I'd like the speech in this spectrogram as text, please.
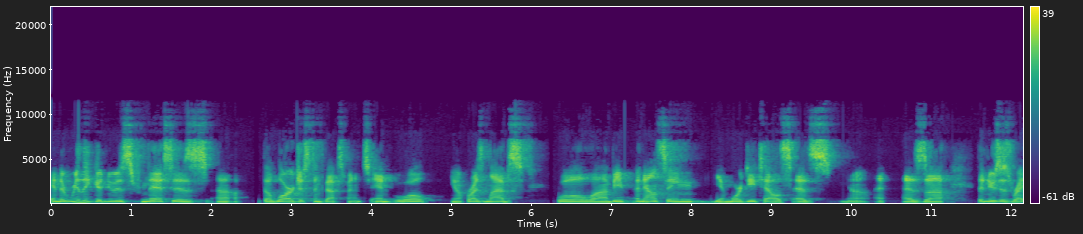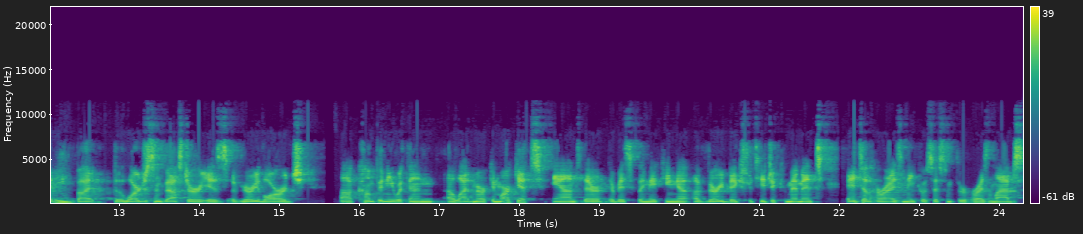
And the really good news from this is uh, the largest investment, and we'll, you know, Horizen Labs will uh, be announcing you know, more details as you know as uh, the news is ready. But the largest investor is a very large uh, company within a Latin American market, and they're they're basically making a, a, very big strategic commitment into the Horizen ecosystem through Horizen Labs.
